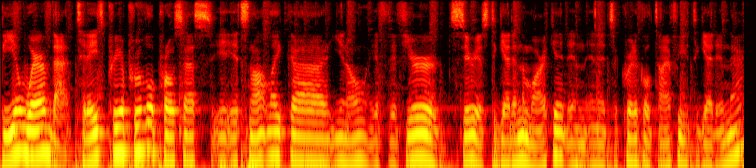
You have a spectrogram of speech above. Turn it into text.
be aware of that. Today's pre approval process, it's not like, uh, you know, if, if you're serious to get in the market and, and it's a critical time for you to get in there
